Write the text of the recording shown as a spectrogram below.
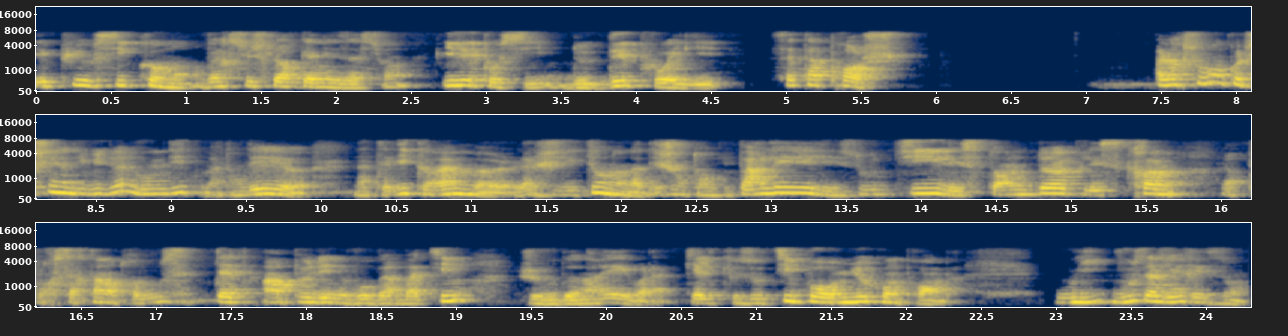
et puis aussi comment versus l'organisation il est possible de déployer cette approche. Alors souvent en coaching individuel, vous me dites, mais attendez, euh, Nathalie, quand même, euh, l'agilité, on en a déjà entendu parler, les outils, les stand-up, les scrums. Alors pour certains d'entre vous, c'est peut-être un peu des nouveaux verbatims. Je vous donnerai voilà, quelques outils pour mieux comprendre. Oui, vous avez raison,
